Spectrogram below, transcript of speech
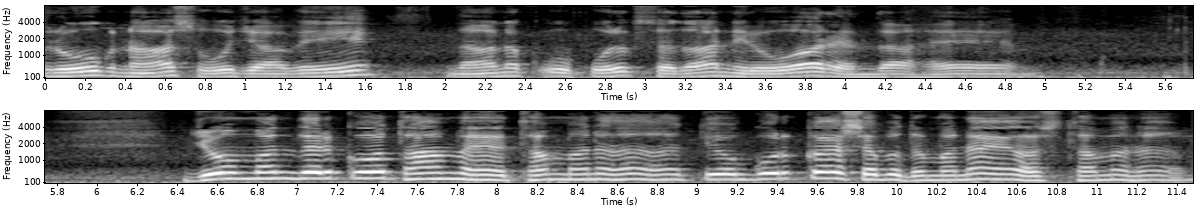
ਰੋਗ ਨਾਸ਼ ਹੋ ਜਾਵੇ, ਨਾਨਕ ਉਹ ਪੁਰਖ ਸਦਾ ਨਿਰੋਆ ਰਹਿੰਦਾ ਹੈ। ਜੋ ਮੰਦਰ ਕੋ ਥਾਮੈ ਥਮਨ, ਤਿਉ ਗੁਰ ਕਾ ਸ਼ਬਦ ਮਨੈ ਅਸਥਮਨ।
